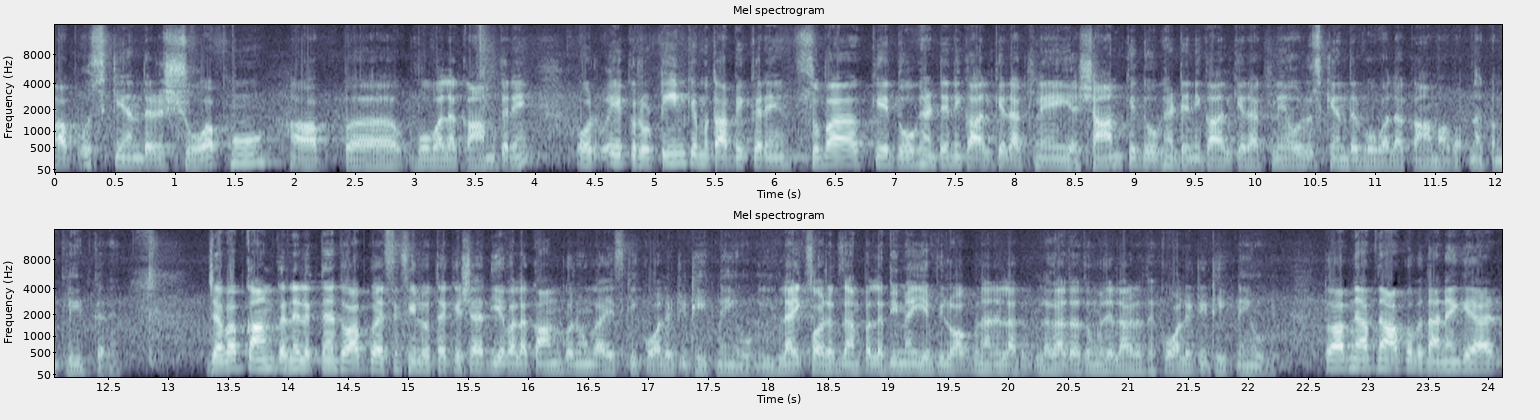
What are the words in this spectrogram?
आप उसके अंदर शो अप हों, आप वो वाला काम करें और एक रूटीन के मुताबिक करें। सुबह के दो घंटे निकाल के रख लें या शाम के दो घंटे निकाल के रख लें और उसके अंदर वो वाला काम आप अपना कंप्लीट करें। जब आप काम करने लगते हैं तो आपको ऐसे फील होता है कि शायद ये वाला काम करूँगा इसकी क्वालिटी ठीक नहीं होगी। लाइक फॉर एग्ज़ाम्पल अभी मैं ये व्लॉग बनाने लग, था तो मुझे लग रहा था क्वालिटी ठीक नहीं होगी। तो आपने अपने आपको बताना है कि यार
